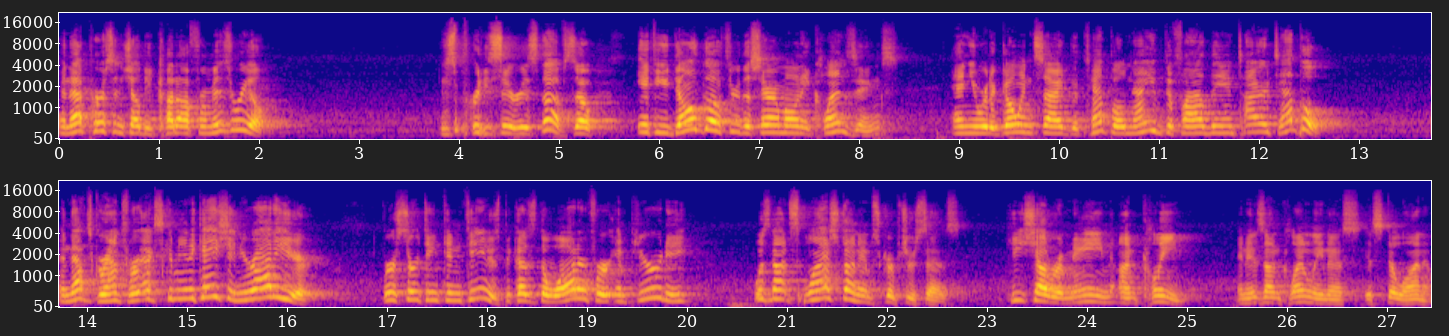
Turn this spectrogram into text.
and that person shall be cut off from Israel. This is pretty serious stuff. So, if you don't go through the ceremony cleansings and you were to go inside the temple, now you've defiled the entire temple. And that's grounds for excommunication. You're out of here. Verse 13 continues because the water for impurity was not splashed on him, Scripture says. He shall remain unclean, and his uncleanliness is still on him.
